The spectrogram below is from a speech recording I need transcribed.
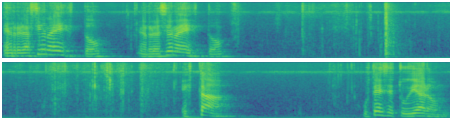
en relación a esto, en relación a esto, está, ustedes estudiaron,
